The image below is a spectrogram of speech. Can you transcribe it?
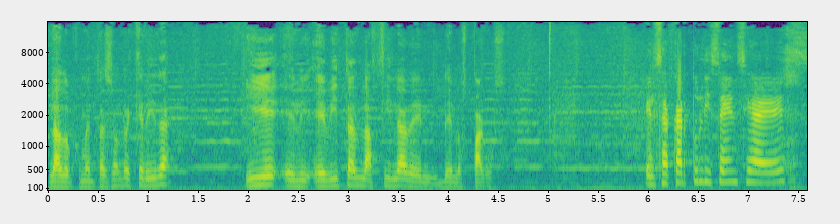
la documentación requerida y evitas la fila de los pagos. El sacar tu licencia es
